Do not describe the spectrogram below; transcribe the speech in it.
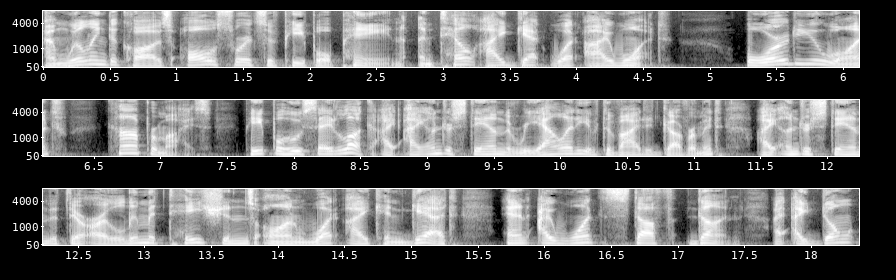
I'm willing to cause all sorts of people pain until I get what I want. Or do you want compromise? People who say, look, I, I, understand the reality of divided government. I understand that there are limitations on what I can get, and I want stuff done. I, I don't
